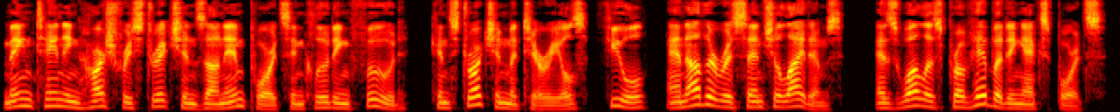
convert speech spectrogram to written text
maintaining harsh restrictions on imports including food, construction materials, fuel, and other essential items, as well as prohibiting exports.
